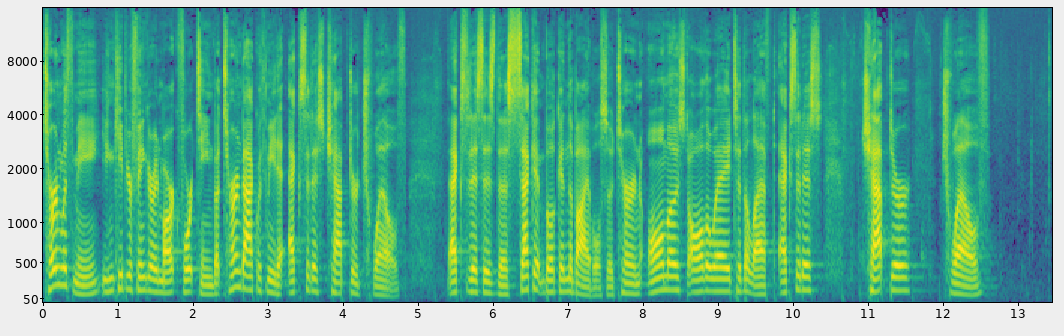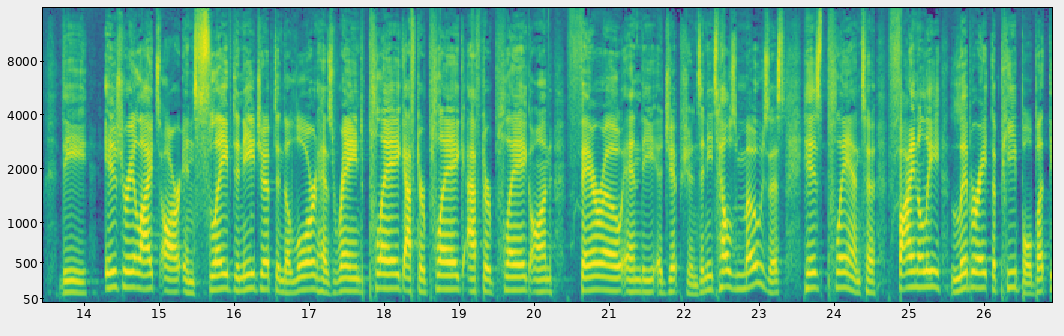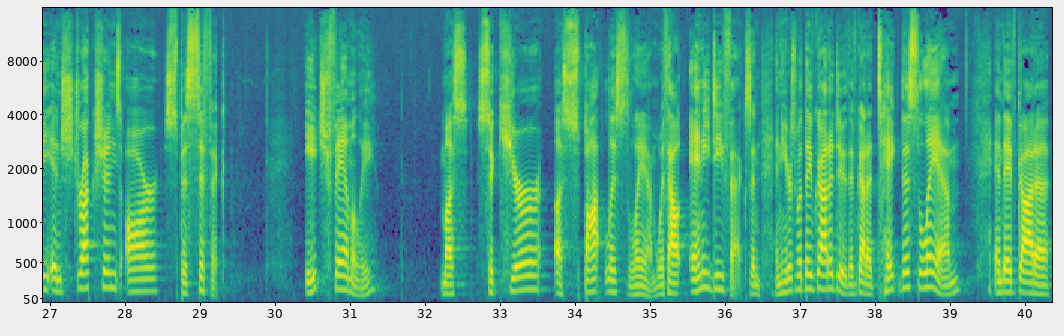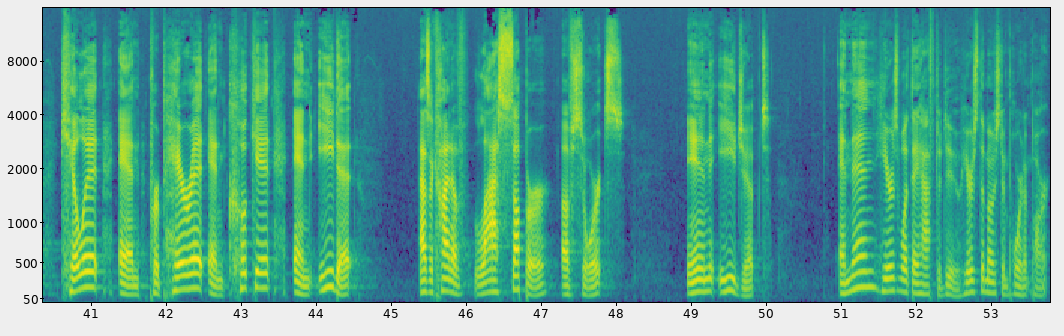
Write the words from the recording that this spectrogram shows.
Turn with me, you can keep your finger in Mark 14, but turn back with me to Exodus chapter 12. Exodus is the second book in the Bible, so turn almost all the way to the left. Exodus chapter 12. The Israelites are enslaved in Egypt, and the Lord has rained plague after plague after plague on Pharaoh and the Egyptians. And he tells Moses his plan to finally liberate the people, but the instructions are specific. Each family must secure a spotless lamb without any defects. And, and here's what they've got to do they've got to take this lamb and they've got to kill it and prepare it and cook it and eat it as a kind of Last Supper of sorts in Egypt. And then here's what they have to do. Here's the most important part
